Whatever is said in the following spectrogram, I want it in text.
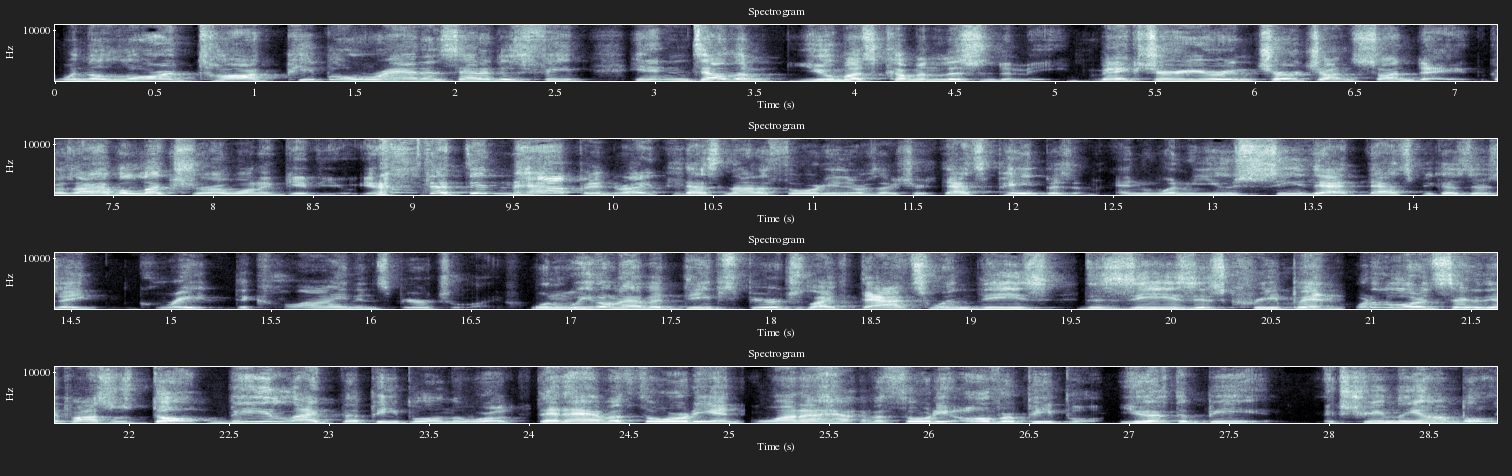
When the Lord talked, people ran and sat at his feet. He didn't tell them, You must come and listen to me. Make sure you're in church on Sunday because I have a lecture I want to give you. You know, that didn't happen, right? That's not authority in the Orthodox Church. That's papism. And when you see that, that's because there's a great decline in spiritual life. When we don't have a deep spiritual life, that's when these diseases creep in. What did the Lord say to the apostles? Don't be like the people in the world that have authority and want to have authority over people. You have to be extremely humble,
